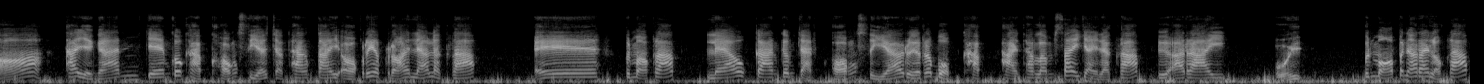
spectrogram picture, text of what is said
อ๋อ ถ้าอย่างนั้นเจมส์ก็ขับของเสียจากทางไตออกเรียบร้อยแล้วล่ะครับ เอะคุณหมอครับ แล้วการกำจัดของเสียหรือระบบขับถ่ายทางลำไส้ใหญ่ล่ะครับ คืออะไร โอ้ยคุณหมอเป็นอะไรเหรอครับ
